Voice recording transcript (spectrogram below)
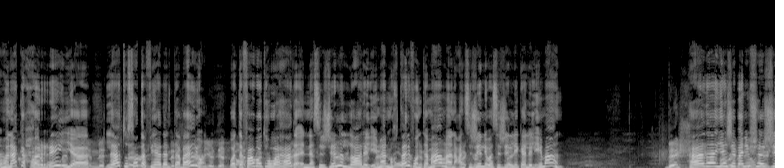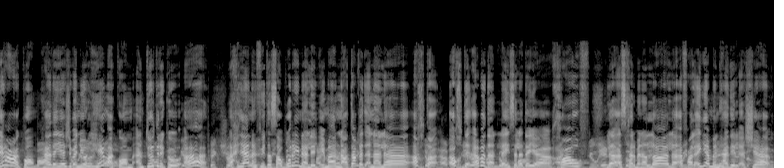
هناك حرية لا تصدق في هذا التباين. والتفاوت هو هذا أن سجل الله للإيمان مختلف تماما عن سجلي وسجلك للإيمان. هذا يجب أن يشجعكم هذا يجب أن يلهمكم. أن تدركوا آه أحيانا في تصورنا للإيمان نعتقد أن لا أخطأ أخطئ أبدا. ليس لدي خوف لا أسخر من الله لا أفعل أي من هذه الأشياء.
